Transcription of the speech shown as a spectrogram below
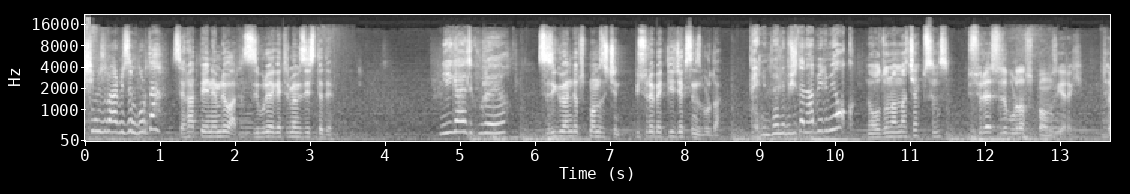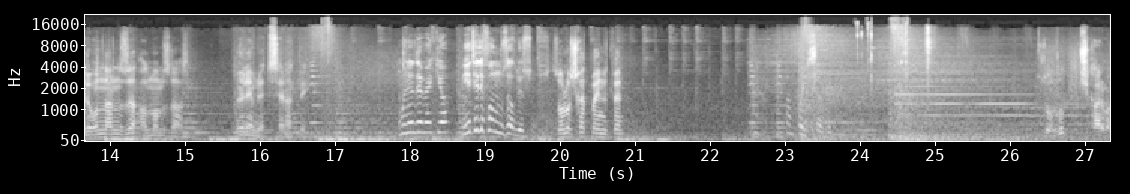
İşimiz var bizim burada? Serhat Bey'in emri var. Sizi buraya getirmemizi istedi. Niye geldik buraya? Sizi güvende tutmamız için. Bir süre bekleyeceksiniz burada. Benim böyle bir şeyden haberim yok. Ne olduğunu anlatacak mısınız? Bir süre sizi burada tutmamız gerek. Telefonlarınızı almamız lazım. Öyle emretti Serhat Bey. O ne demek ya? Niye telefonumuzu alıyorsunuz? Zorluk çıkartmayın lütfen. Ben polis alayım. Zorluk çıkarma.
